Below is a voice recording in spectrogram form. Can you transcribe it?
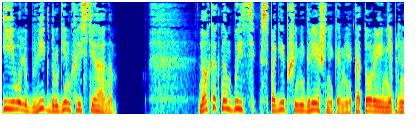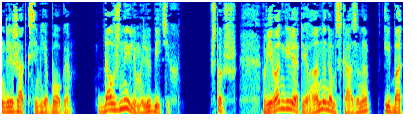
и его любви к другим христианам. Ну а как нам быть с погибшими грешниками, которые не принадлежат к семье Бога? Должны ли мы любить их? Что ж, в Евангелии от Иоанна нам сказано, ибо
